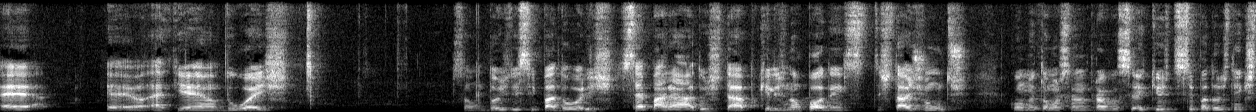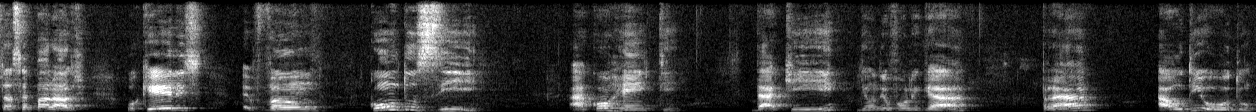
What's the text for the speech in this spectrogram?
é, é, aqui é duas são dois dissipadores separados, tá? Porque eles não podem estar juntos, como eu estou mostrando para você, que os dissipadores têm que estar separados, porque eles vão conduzir a corrente daqui, de onde eu vou ligar, para ao diodo.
